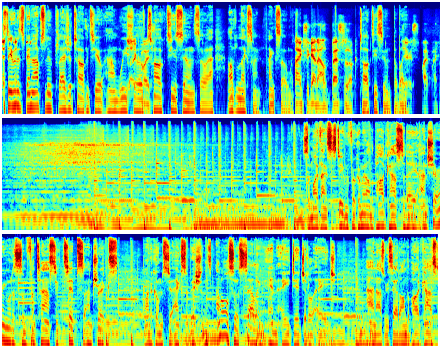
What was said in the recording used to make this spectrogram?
Stephan, it's been an absolute pleasure talking to you, and we Likewise. shall talk to you soon. So uh, until next time, thanks so much. Thanks again, Alan. Best of luck. Talk to you soon. Bye bye. Cheers. Bye bye. So, my thanks to Stephan for coming on the podcast today and sharing with us some fantastic tips and tricks when it comes to exhibitions and also selling in a digital age. And as we said on the podcast,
